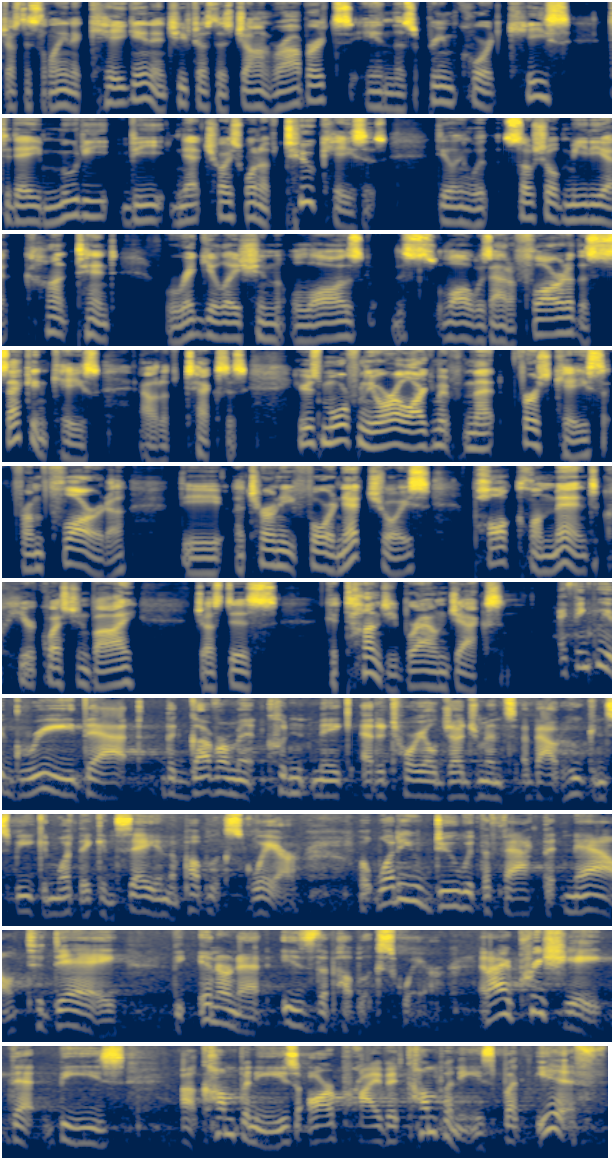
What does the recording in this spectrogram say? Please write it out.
Justice Elena Kagan and Chief Justice John Roberts in the Supreme Court case today, Moody v. NetChoice, one of two cases dealing with social media content regulation laws. This law was out of Florida, the second case out of Texas. Here's more from the oral argument from that first case from Florida. The attorney for NetChoice, Paul Clement, here questioned by Justice Ketanji Brown Jackson. I think we agree that the government couldn't make editorial judgments about who can speak and what they can say in the public square. But what do you do with the fact that now, today, the internet is the public square? And I appreciate that these uh, companies are private companies, but if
